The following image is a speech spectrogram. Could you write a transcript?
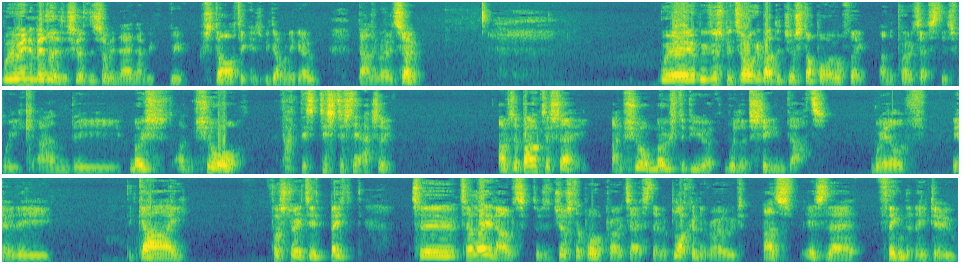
we were in the middle of discussing something there, and then we, we started because we don't want to go down the road. So we're, we've just been talking about the Just Stop Oil thing and the protests this week, and the most, I'm sure, in fact, this, this, this actually, I was about to say, I'm sure most of you have, will have seen that with, you know, the the guy frustrated, bas- to, to lay it out, there was Just a Oil protest, they were blocking the road, as is their thing that they do.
